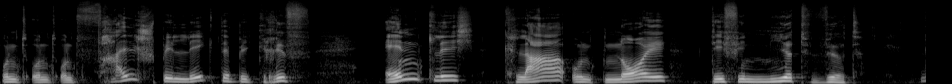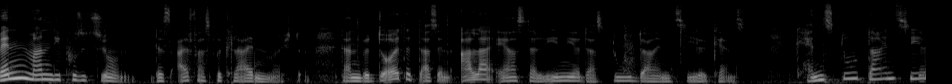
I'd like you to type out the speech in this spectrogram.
und, und, und falsch belegte Begriff endlich klar und neu definiert wird. Wenn man die Position des Alphas bekleiden möchte, dann bedeutet das in allererster Linie, dass du dein Ziel kennst. Kennst du dein Ziel?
